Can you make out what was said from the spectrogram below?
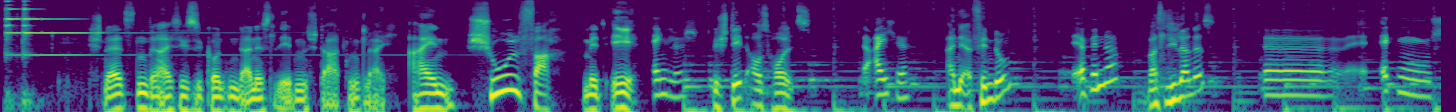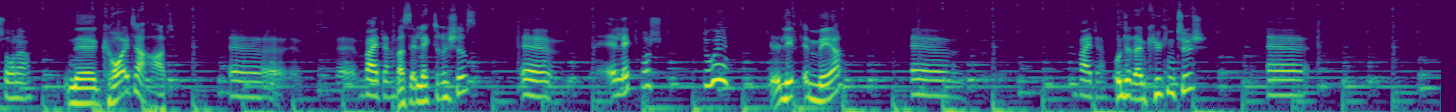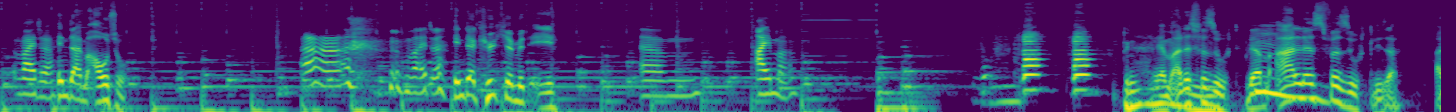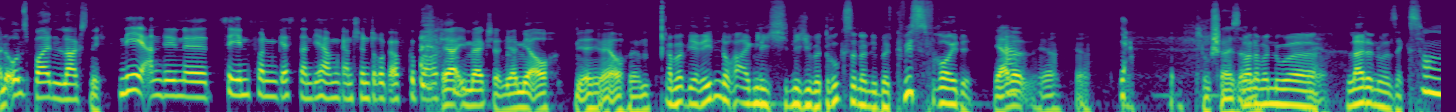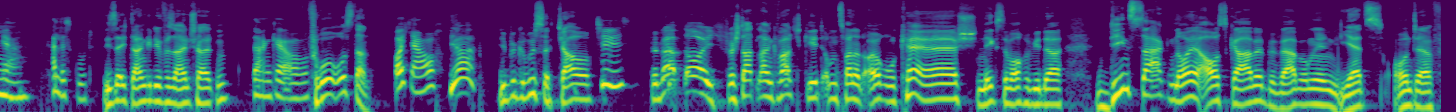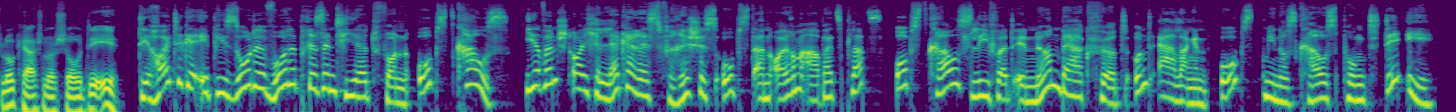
Die schnellsten 30 Sekunden deines Lebens starten gleich. Ein Schulfach mit E Englisch. besteht aus Holz. Äh, Eiche. Eine Erfindung? Erfinder? Was lilanes? Äh, Eckenschoner. Eine Kräuterart? Äh, äh, weiter. Was elektrisches? Äh, Elektrostuhl? Lebt im Meer? Äh, weiter. Unter deinem Küchentisch? Äh, weiter. In deinem Auto? Ah, weiter. In der Küche mit E? Ähm, Eimer. Wir haben alles versucht. Wir haben alles versucht, Lisa. An uns beiden lag's nicht. Nee, an den äh, Zehen von gestern, die haben ganz schön Druck aufgebaut. Ja, ich merk schon. Ja, mir auch. Mir, mir auch. Aber wir reden doch eigentlich nicht über Druck, sondern über Quizfreude. ja, Ah. aber, ja, ja. Ja. Klugscheißer. Das waren ne? aber nur, leider nur sechs. Ja, alles gut. Lisa, ich danke dir fürs Einschalten. Danke auch. Frohe Ostern. Euch auch. Ja, liebe Grüße. Ciao. Tschüss. Bewerbt euch für Stadtland Quatsch. Geht um 200 Euro Cash. Nächste Woche wieder Dienstag, neue Ausgabe. Bewerbungen jetzt unter flokerschnershow.de. Die heutige Episode wurde präsentiert von Obst Kraus. Ihr wünscht euch leckeres, frisches Obst an eurem Arbeitsplatz? Obst Kraus liefert in Nürnberg, Fürth und Erlangen. Obst-Kraus.de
